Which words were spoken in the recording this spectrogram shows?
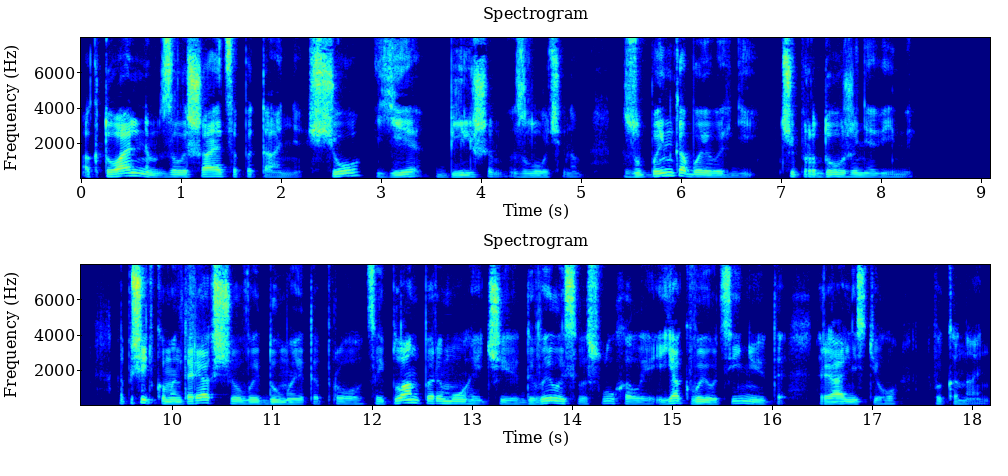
актуальним залишається питання, що є більшим злочином: зупинка бойових дій чи продовження війни. Напишіть в коментарях, що ви думаєте про цей план перемоги, чи дивились ви, слухали, і як ви оцінюєте реальність його виконання.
